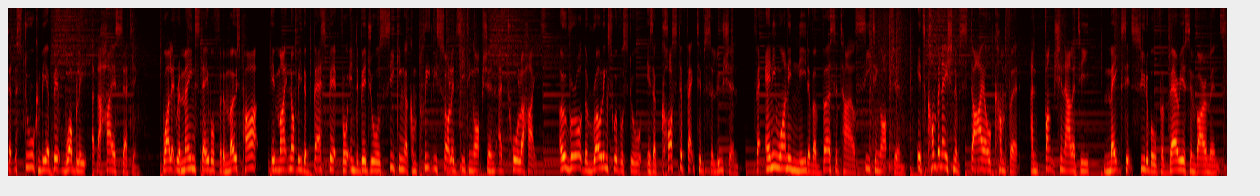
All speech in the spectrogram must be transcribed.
that the stool can be a bit wobbly at the highest setting. While it remains stable for the most part, it might not be the best fit for individuals seeking a completely solid seating option at taller heights. Overall, the rolling swivel stool is a cost-effective solution for anyone in need of a versatile seating option. Its combination of style, comfort, and functionality makes it suitable for various environments.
